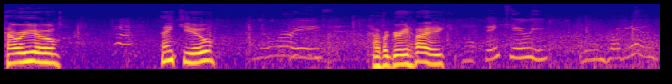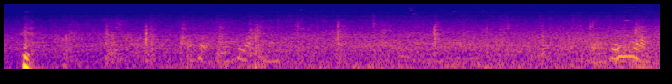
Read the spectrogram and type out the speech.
How are you? Good. Thank you. No worries. Have a great hike. Thank you. You, you enjoy the end.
